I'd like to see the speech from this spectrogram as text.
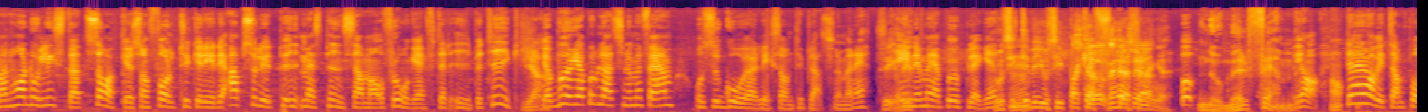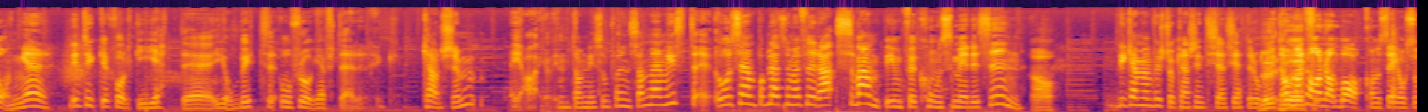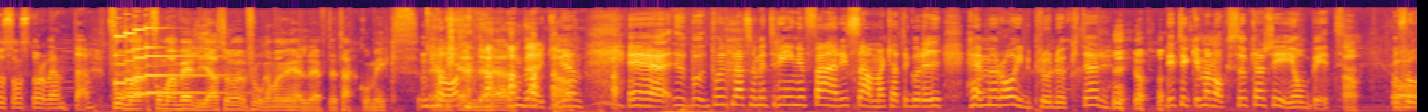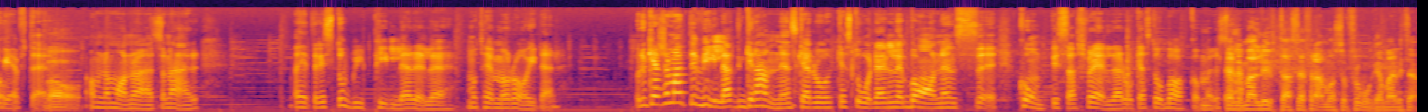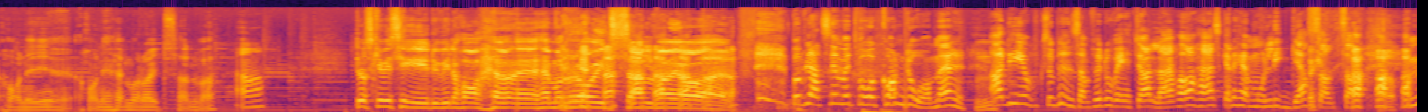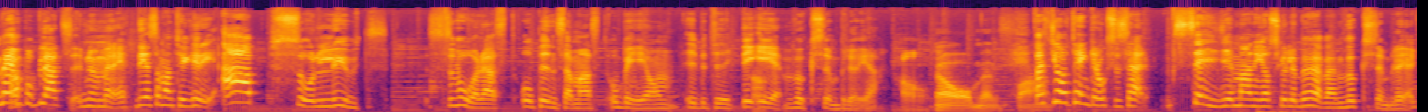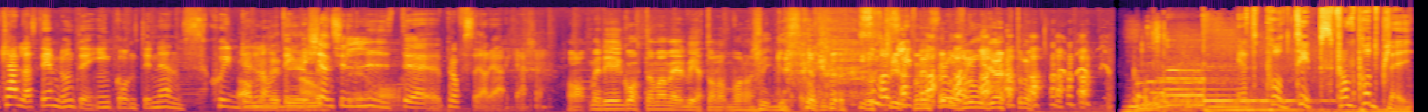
man har då listat saker som folk tycker är det absolut mest pinsamma att fråga efter i butik. Ja. Jag börjar på plats nummer fem och så går jag liksom till plats nummer ett. Trevligt. Är ni med på upplägget? Då sitter vi och sippar kaffe ska här så länge. Nummer fem. Ja, där har vi tamponger. Det tycker folk är jättejobbigt att fråga efter. Kanske, ja, jag vet inte om det är så pinsamt, men visst. Och sen på plats nummer fyra, svampinfektionsmedicin. Ja. Det kan man förstå kanske inte känns jätteroligt Då- då om är- man har någon bakom sig också som står och väntar. Får, man, får man välja så frågar man ju hellre efter tacomix Ja, än, än det här. verkligen. Eh, på, på plats nummer tre ungefär i samma kategori, hemorrojdprodukter. Det tycker man också kanske är jobbigt Ja. att Ja, fråga efter. ja. Om de har några sådana här, vad heter det, stolpiller eller mot hemorrojder. Och då kanske man inte vill att grannen ska råka stå där eller barnens eh, kompisars föräldrar råkar stå bakom eller så. Eller man lutar sig fram och så frågar man lite, har ni, har ni hemorrojdsalva? Ja. Då ska vi se, du vill ha he- hemorrojdsalva ja. På plats nummer två, kondomer. Mm. Ja, det är också pinsamt för då vet ju alla, ja, här ska det hem och liggas alltså. Men på plats nummer ett, det som man tycker är absolut svårast och pinsammast att be om i butik, det är vuxenblöja. ja. Ja, men fan. Fast jag tänker också så här, säger man jag skulle behöva en vuxenblöja, kallas det ändå inte inkontinensskydd Ja, eller men det- någonting? det Det, är känns ju lite proffsigare kanske. ja, men det är gott när man väl vet om de- var de ligger. Så man slipper fråga. fråga efter dem. Ett poddtips från Podplay.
